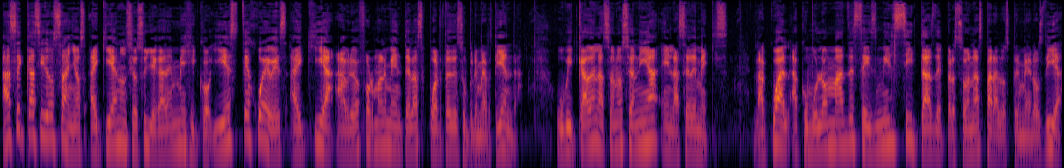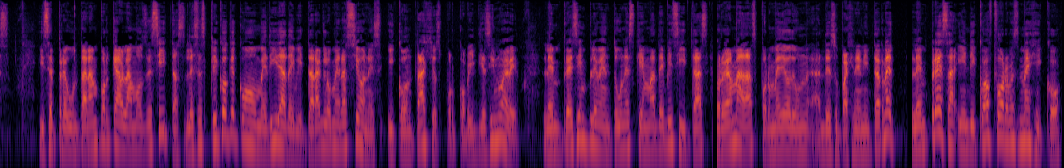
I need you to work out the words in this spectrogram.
Hace casi dos años, IKEA anunció su llegada en México y este jueves IKEA abrió formalmente las puertas de su primer tienda, ubicado en la zona Oceanía en la CDMX la cual acumuló más de 6.000 citas de personas para los primeros días. Y se preguntarán por qué hablamos de citas. Les explico que como medida de evitar aglomeraciones y contagios por COVID-19, la empresa implementó un esquema de visitas programadas por medio de, su página en Internet. La empresa indicó a Forbes México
